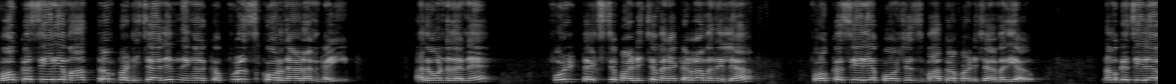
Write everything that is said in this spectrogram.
ഫോക്കസ് ഏരിയ മാത്രം പഠിച്ചാലും നിങ്ങൾക്ക് ഫുൾ സ്കോർ നേടാൻ കഴിയും. അതുകൊണ്ട് തന്നെ ഫുൾ ടെക്സ്റ്റ് പഠിച്ച് മെനക്കെടണമെന്നില്ല. ഫോക്കസ് ഏരിയ പോർഷൻസ് മാത്രം പഠിച്ചാൽ മതിയാകും. നമുക്ക് ചില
